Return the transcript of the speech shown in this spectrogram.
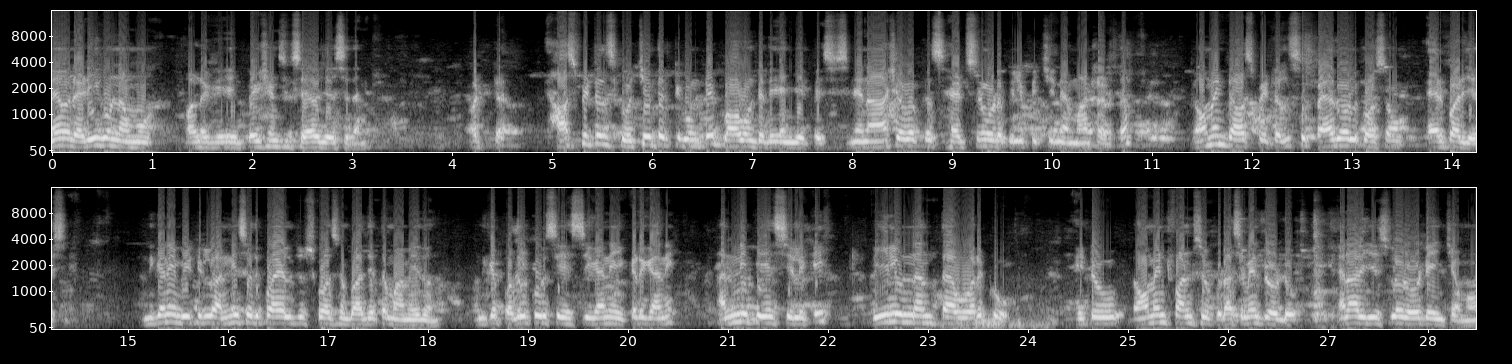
మేము రెడీగా ఉన్నాము వాళ్ళకి పేషెంట్స్కి సేవ చేసేదానికి. బట్ హాస్పిటల్స్కి వచ్చేటట్టుగా ఉంటే బాగుంటుంది అని చెప్పేసి నేను ఆశా వర్కర్స్ హెడ్స్ని కూడా పిలిపించి నేను మాట్లాడతా. గవర్నమెంట్ హాస్పిటల్స్ పేదోళ్ళ కోసం ఏర్పాటు చేసినాయి. అందుకని వీటిల్లో అన్ని సదుపాయాలు చూసుకోవాల్సిన బాధ్యత మా మీద ఉంది. అందుకే పొదలకూరు సిఎస్సి కానీ ఇక్కడ కానీ అన్ని పిఎస్సీలకి వీలున్నంత వరకు ఇటు గవర్నమెంట్ ఫండ్స్ ఇప్పుడు సిమెంట్ రోడ్డు ఎన్ఆర్జీస్లో రోడ్ వేయించాము.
